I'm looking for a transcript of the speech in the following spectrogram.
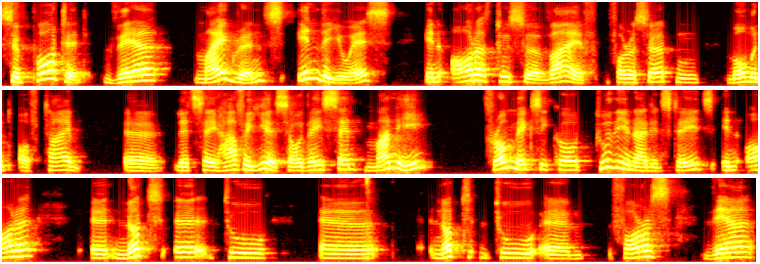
supported their migrants in the US in order to survive for a certain moment of time, uh, let's say half a year. So they sent money from Mexico to the United States in order uh, not uh, to uh, not to um, force their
